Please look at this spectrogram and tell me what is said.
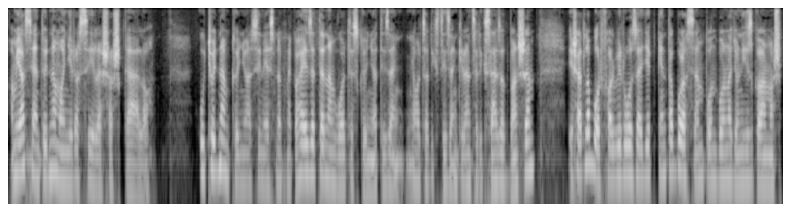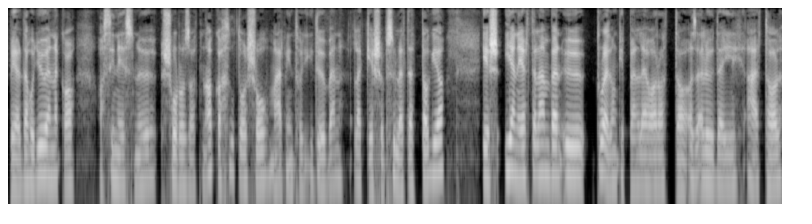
ami azt jelenti, hogy nem annyira széles a skála. Úgyhogy nem könnyű a színésznőknek a helyzete, nem volt ez könnyű a 18.-19. században sem. És hát Laborfalvi Róza egyébként abból a szempontból nagyon izgalmas példa, hogy ő ennek a, a színésznő sorozatnak az utolsó, mármint hogy időben legkésőbb született tagja, és ilyen értelemben ő tulajdonképpen learatta az elődei által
